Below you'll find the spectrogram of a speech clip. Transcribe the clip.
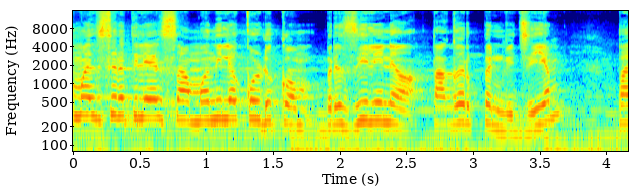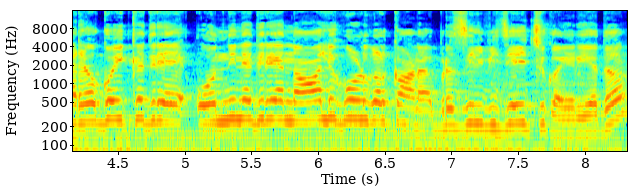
മത്സരത്തിലെ സമനില കൊടുക്കും ബ്രസീലിന് തകർപ്പൻ വിജയം. പരോഗോയ്ക്കെതിരെ ഒന്നിനെതിരെ നാല് ഗോളുകൾക്കാണ് ബ്രസീൽ വിജയിച്ചു കയറിയത്.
